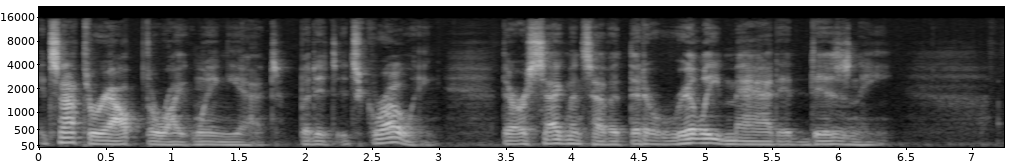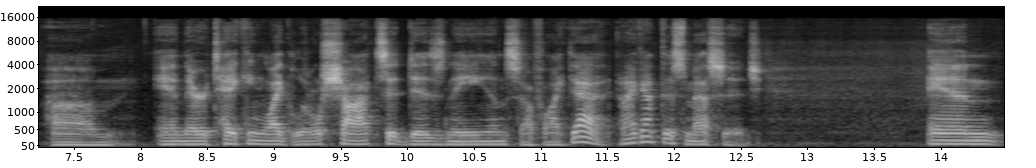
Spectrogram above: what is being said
it's not throughout the right wing yet, but it, it's growing. There are segments of it that are really mad at Disney um, and they're taking like little shots at Disney and stuff like that. And I got this message. And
